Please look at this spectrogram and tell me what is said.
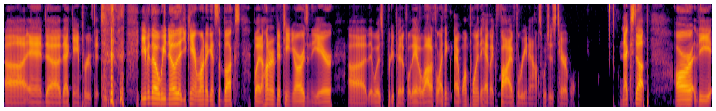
uh, and uh, that game proved it. Even though we know that you can't run against the Bucks, but 115 yards in the air, uh, it was pretty pitiful. They had a lot of. Th- I think at one point they had like five three and outs, which is terrible. Next up, are the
